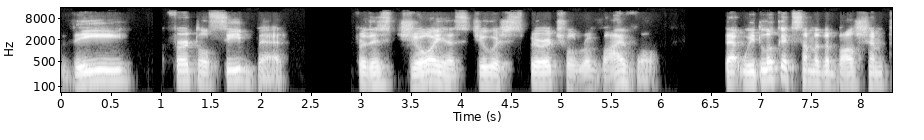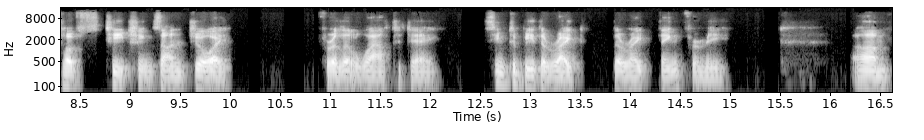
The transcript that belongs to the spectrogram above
the fertile seedbed for this joyous Jewish spiritual revival, that we'd look at some of the Baal Shem Tov's teachings on joy for a little while today. Seemed to be the right, the right thing for me. Um,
